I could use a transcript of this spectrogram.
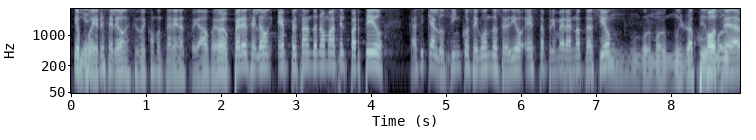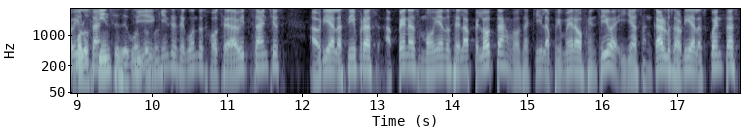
Digo, pues Pérez León, estoy con Punta Arenas pegado, pero bueno, Pérez León empezando nomás el partido. Casi que a los 5 segundos se dio esta primera anotación. Sí, un gol muy, rápido, José como, David como los Sánchez- 15 segundos. Sí, fue. 15 segundos. José David Sánchez abría las cifras apenas moviéndose la pelota. Vamos aquí la primera ofensiva y ya San Carlos abría las cuentas.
